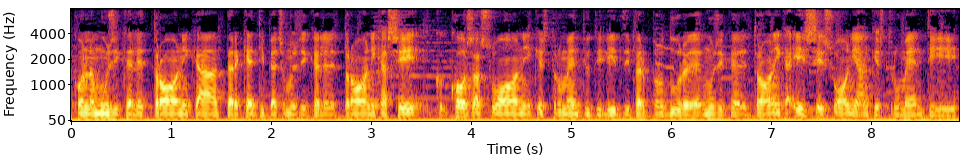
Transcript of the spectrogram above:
con la musica elettronica, perché ti piace musica elettronica, se cosa suoni, che strumenti utilizzi per produrre musica elettronica e se suoni anche strumenti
